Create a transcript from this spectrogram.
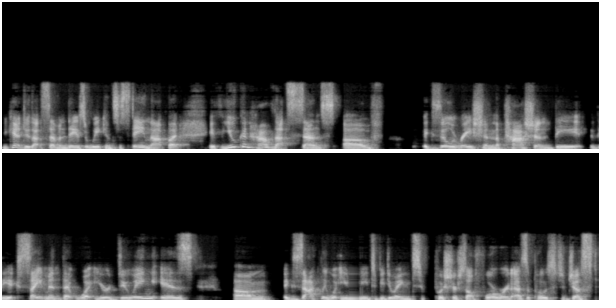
You can't do that seven days a week and sustain that. But if you can have that sense of exhilaration, the passion, the the excitement that what you're doing is um, exactly what you need to be doing to push yourself forward, as opposed to just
